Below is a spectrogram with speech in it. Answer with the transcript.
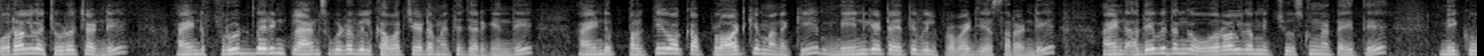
ఓవరాల్గా చూడొచ్చండి. అండ్ ఫ్రూట్ బేరింగ్ ప్లాంట్స్ కూడా వీళ్ళు కవర్ చేయడం అయితే జరిగింది. అండ్ ప్రతి ఒక్క ప్లాట్కి మనకి మెయిన్ గేట్ అయితే వీళ్ళు ప్రొవైడ్ చేస్తారండి. అండ్ అదేవిధంగా ఓవరాల్గా మీకు చూసుకున్నట్టయితే మీకు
